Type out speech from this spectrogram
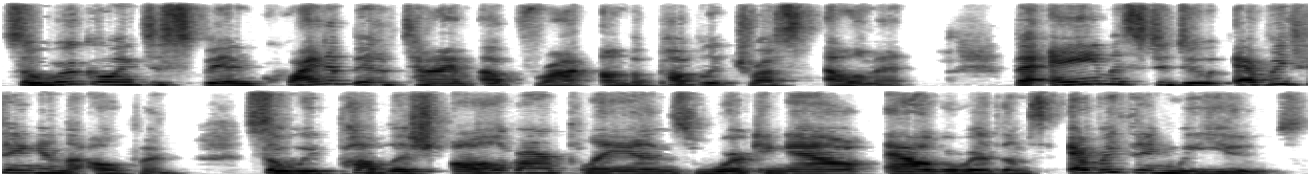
So we're going to spend quite a bit of time upfront on the public trust element. The aim is to do everything in the open. So we publish all of our plans, working out algorithms, everything we use.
